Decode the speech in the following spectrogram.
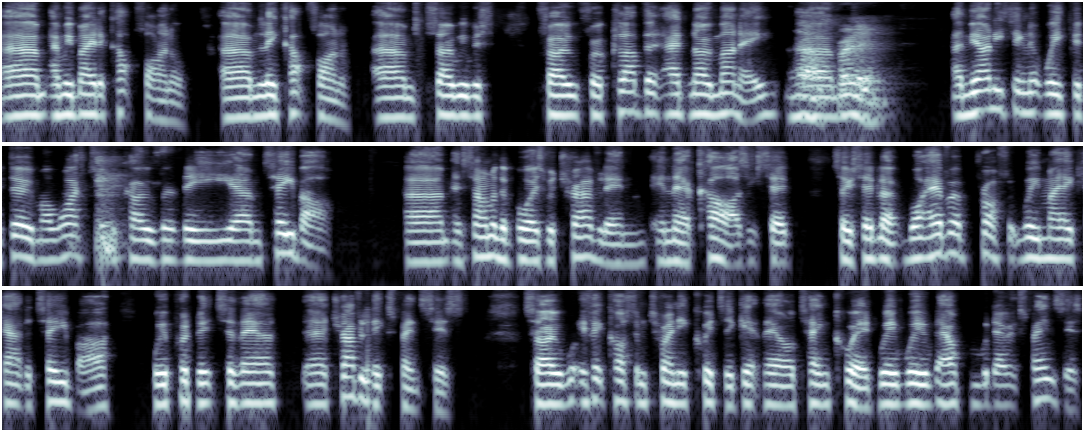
um, and we made a cup final, um, League Cup final. Um, so we was so for a club that had no money. No, um, brilliant. And the only thing that we could do, my wife took over the um, T bar, um, and some of the boys were travelling in their cars. He said, so he said, look, whatever profit we make out of the T bar, we put it to their, their travel expenses. So if it cost them 20 quid to get there or 10 quid, we, we would help them with their expenses.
